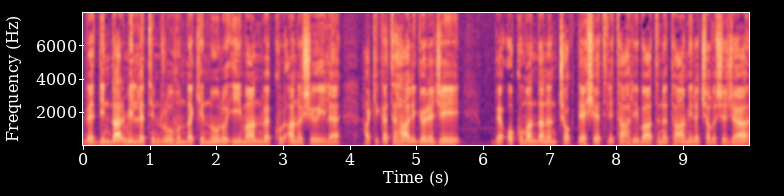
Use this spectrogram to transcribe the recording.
ve dindar milletin ruhundaki nuru iman ve Kur'an ışığı ile hakikati hali göreceği ve o kumandanın çok dehşetli tahribatını tamire çalışacağı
